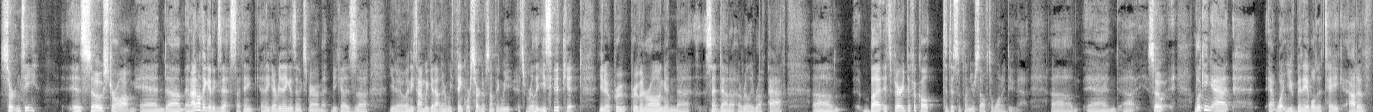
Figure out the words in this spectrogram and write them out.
certainty is so strong, and um, and I don't think it exists. I think I think everything is an experiment because uh, you know anytime we get out there and we think we're certain of something, we it's really easy to get you know pro- proven wrong and uh, sent down a, a, really rough path. Um, but it's very difficult to discipline yourself to want to do that. Um, and uh, so, looking at at what you've been able to take out of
